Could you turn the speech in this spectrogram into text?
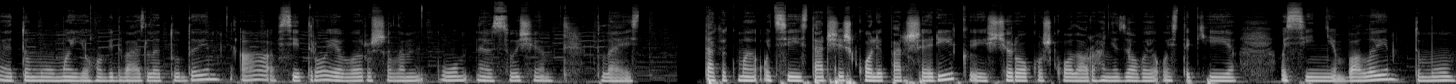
е, тому ми його відвезли туди, а всі троє вирушили у е, суші плейс. Так як ми у цій старшій школі перший рік, і щороку школа організовує ось такі осінні бали, тому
